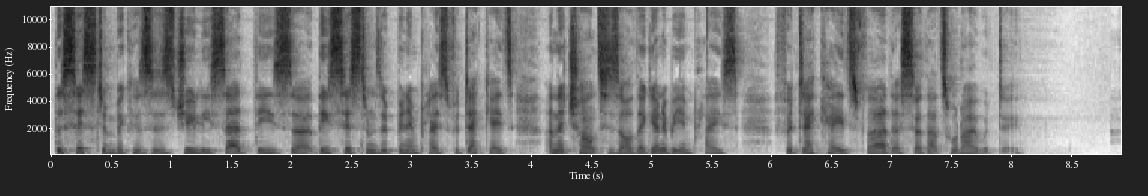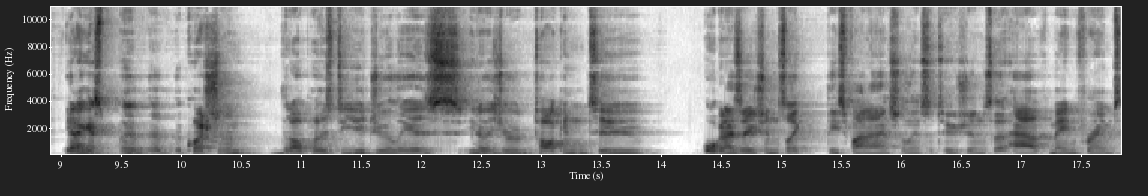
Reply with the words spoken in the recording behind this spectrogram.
the system because as Julie said these uh, these systems have been in place for decades and the chances are they're going to be in place for decades further so that's what I would do yeah, I guess a, a, question that I'll pose to you, Julie, is you know, as you're talking to organizations like these financial institutions that have mainframes,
